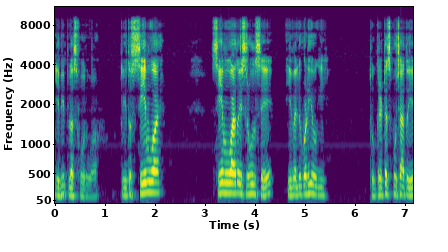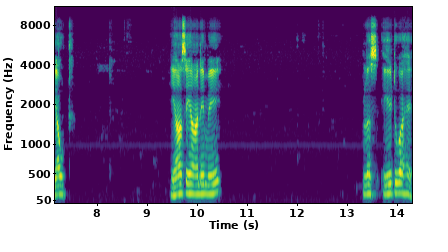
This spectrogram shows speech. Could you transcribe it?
ये भी प्लस फोर हुआ। तो ये तो सेम हुआ है। सेम हुआ है तो इस रूल से ये वैल्यू बड़ी होगी। तो ग्रेटेस्ट पूछा है तो ये आउट यहाँ से यहाँ आने में प्लस एट हुआ है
